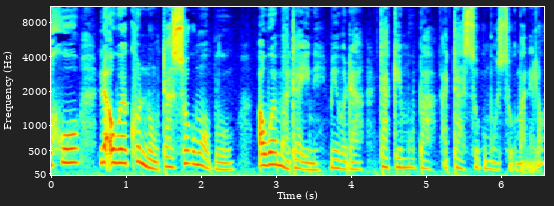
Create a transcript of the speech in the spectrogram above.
အခုလက်အဝဲခွနုတဆုကမောဘူးအဝဲမာတိုင်နေမေဝဒတာကေမူပါအတဆုကမောဆုကမနေလော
